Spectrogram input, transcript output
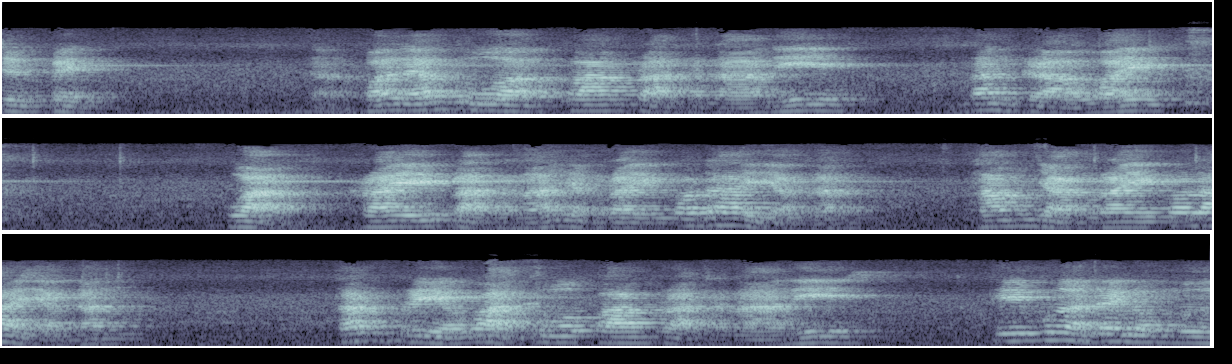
จึงเป็นเพราะแล้วตัวความปรารถนานี้ท่านกล่าวไว้ว่า ใครปรารถนาอย่างไรก็ได้อย่างนั้นทำอย่างไรก็ได้อย่างนั้น ท่านเปรียบว่าตัวความปรารถนานี้ ที่เมื่อได้ลงมือ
